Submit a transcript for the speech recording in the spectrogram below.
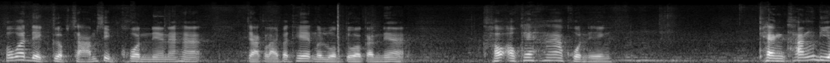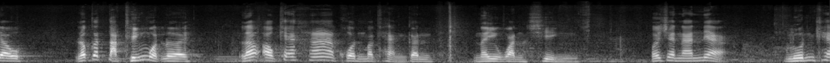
เพราะว่าเด็กเกือบ 30 คนเนี่ยนะฮะจากหลายประเทศมารวมตัวกันเนี่ยเขาเอาแค่ 5 คนเอง แข่งครั้งเดียว แล้วก็ตัดทิ้งหมดเลย แล้วเอาแค่ 5 คนมาแข่งกันในวันชิง เพราะฉะนั้นเนี่ยลุ้นแค่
